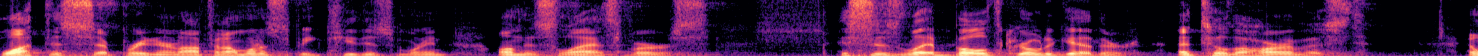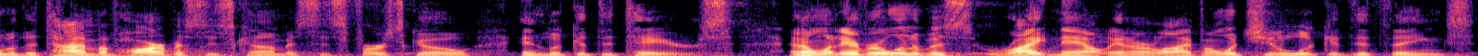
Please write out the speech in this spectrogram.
what this separating not. And I want to speak to you this morning on this last verse. It says, Let both grow together until the harvest. And when the time of harvest has come, it says, First go and look at the tares. And I want every one of us right now in our life, I want you to look at the things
